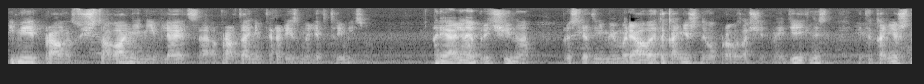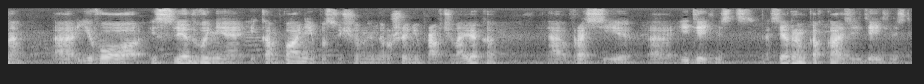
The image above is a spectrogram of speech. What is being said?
имеет право на существование, не является оправданием терроризма или экстремизма. Реальная причина преследования мемориала – это, конечно, его правозащитная деятельность, это, конечно, э, его исследования и кампании, посвященные нарушению прав человека э, в России, э, и деятельность на Северном Кавказе, и деятельность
